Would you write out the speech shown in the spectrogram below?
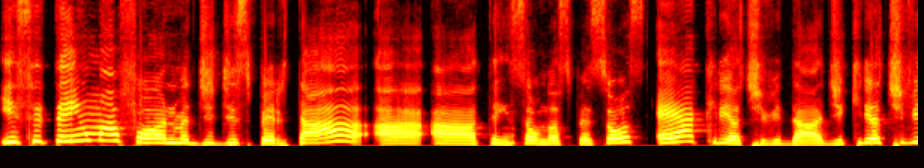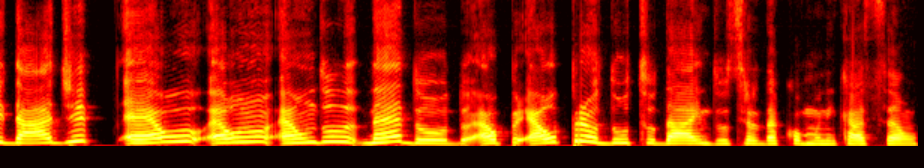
E se tem uma forma de despertar a, a atenção das pessoas, é a criatividade. Criatividade é, o, é, um, é um do, né, do, do, é, o, é o produto da indústria da comunicação.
